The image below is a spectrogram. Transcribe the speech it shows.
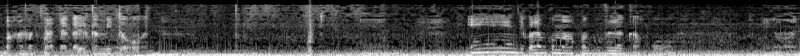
baka magtatagal kami doon Ayan. Eh, hindi ko alam kung makapag-vlog ako. Yun.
